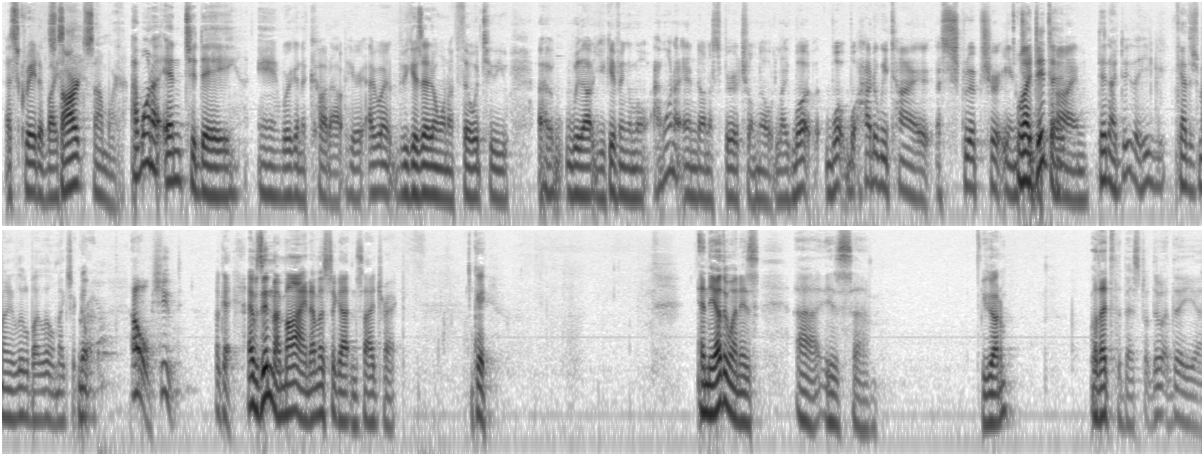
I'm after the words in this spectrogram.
That's great advice. Start somewhere. I want to end today, and we're going to cut out here. I want because I don't want to throw it to you uh, without you giving a moment. I want to end on a spiritual note. Like what, what, what? How do we tie a scripture into Well, I did that. time? Did I do that? He gathers money little by little, makes it No. grow. Oh shoot. Okay, I was in my mind. I must have gotten sidetracked. Okay, And the other one is uh, is um, You got him? Well, that's the best. The, the uh,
